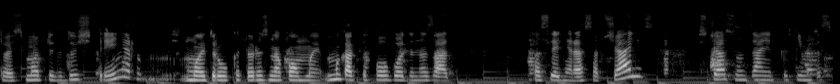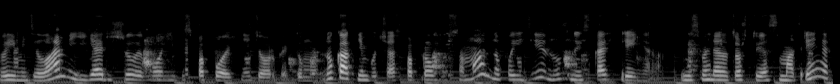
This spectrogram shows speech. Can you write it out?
То есть мой предыдущий тренер, мой друг, который знакомый, мы как-то полгода назад последний раз общались. Сейчас он занят какими-то своими делами, и я решила его не беспокоить, не дергать. Думаю, ну как-нибудь сейчас попробую сама, но по идее нужно искать тренера. Несмотря на то, что я сама тренер,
